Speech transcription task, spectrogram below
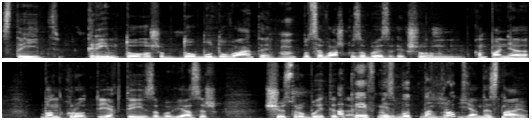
стоїть. Крім того, щоб добудувати, бо це важко зобов'язати. Якщо ну, компанія банкрот, як ти її зобов'язуєш щось робити? А далі? Київміськбуд банкрот? Я, я не знаю.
